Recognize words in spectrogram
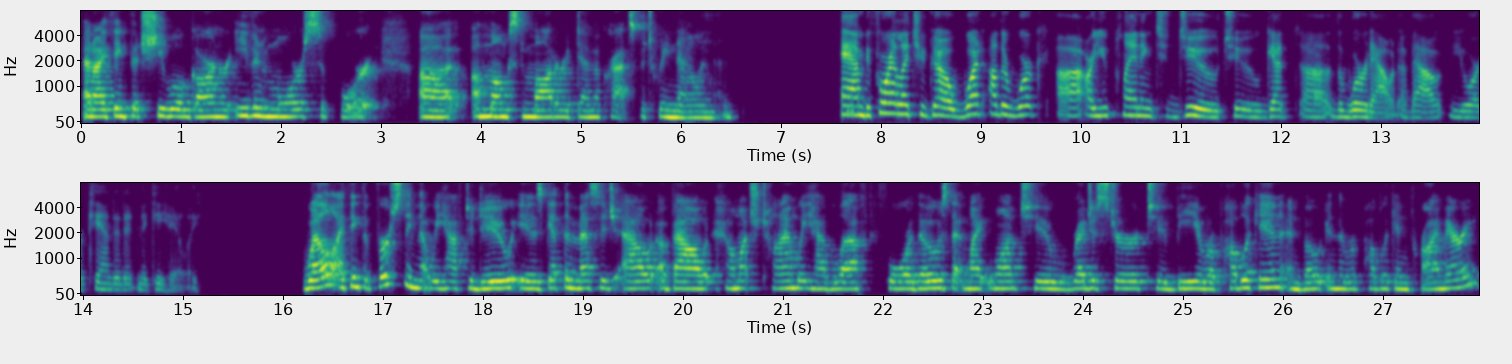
And I think that she will garner even more support uh, amongst moderate Democrats between now and then. And before I let you go, what other work uh, are you planning to do to get uh, the word out about your candidate, Nikki Haley? Well, I think the first thing that we have to do is get the message out about how much time we have left for those that might want to register to be a Republican and vote in the Republican primary.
